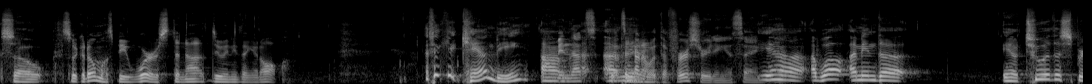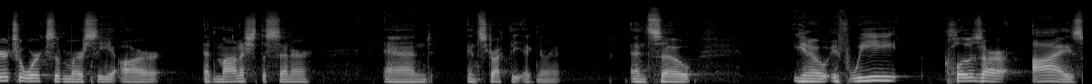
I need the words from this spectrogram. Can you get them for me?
so So it could almost be worse to not do anything at all. I can be um, I mean, that's that's kind of what the first reading is saying. Yeah, well, I mean the you know, two of the spiritual works of mercy are admonish the sinner and instruct the ignorant. And so, you know, if we close our eyes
